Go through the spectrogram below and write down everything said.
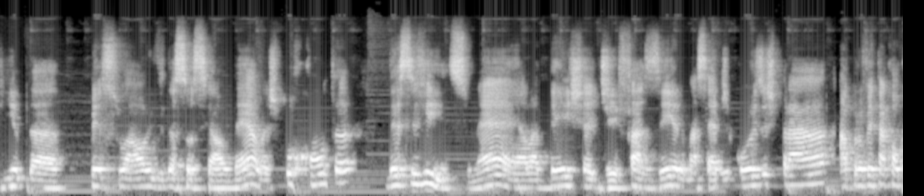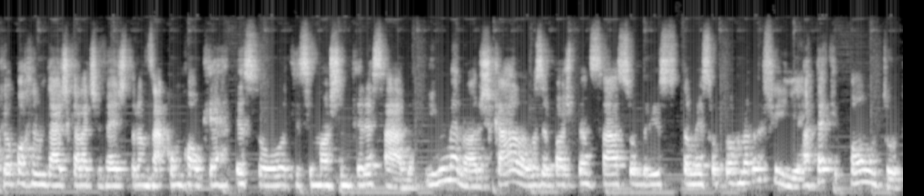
vida pessoal e vida social delas por conta desse vício, né? Ela deixa de fazer uma série de coisas para aproveitar qualquer oportunidade que ela tiver de transar com qualquer pessoa que se mostre interessada. E em menor escala, você pode pensar sobre isso também sobre pornografia. Até que ponto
